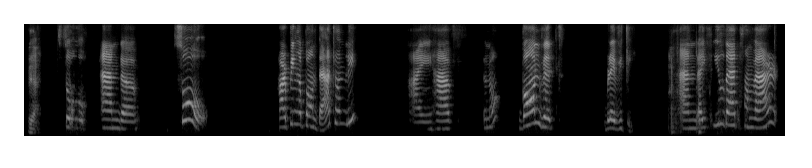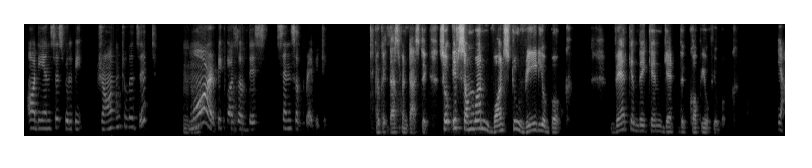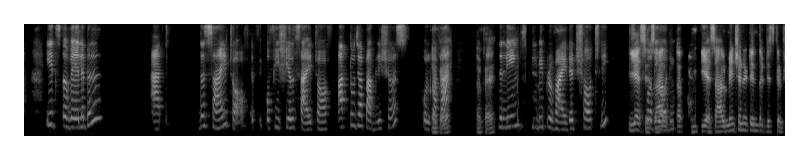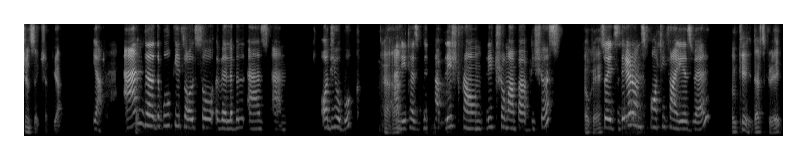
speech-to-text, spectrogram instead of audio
Yeah. So, and uh, so, harping upon that only, I have, you know, gone with brevity. And I feel that somewhere audiences will be drawn towards it Mhm. more because of this sense of brevity. Okay, that's fantastic. So if someone wants to read your book, where can they can get the copy of your book? Yeah, it's available at the site of official site of Attoja Publishers, Kolkata. Okay. Okay. The links will be provided shortly. Yes, yes. I'll, uh, yes, I'll mention it in the description section. Yeah. Yeah. And uh, the book is also available as an audiobook Uh-huh. and it has been published from Literoma Publishers. Okay. So it's there on Spotify as well. Okay, that's great.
